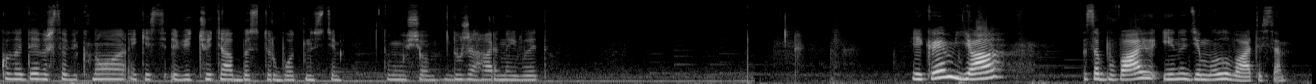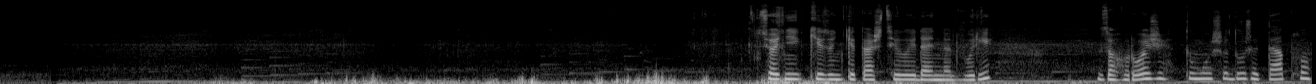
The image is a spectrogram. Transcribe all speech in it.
коли дивишся в вікно, якесь відчуття безтурботності, тому що дуже гарний вид. Яким я забуваю іноді милуватися. Сьогодні кізоньки теж цілий день на дворі, загорожі, тому що дуже тепло.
